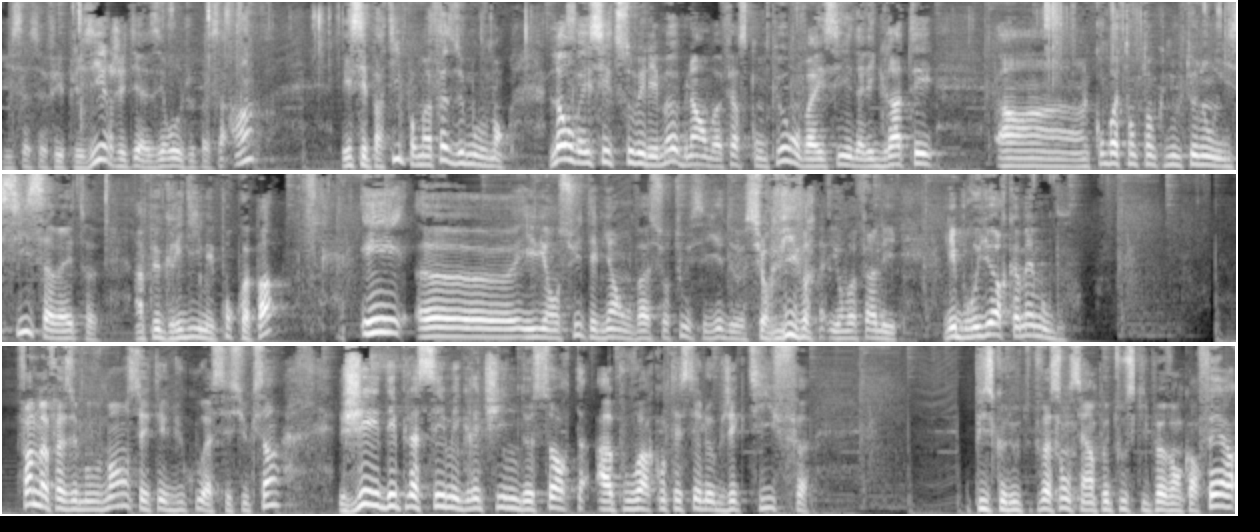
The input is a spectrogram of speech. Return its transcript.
Et ça, ça fait plaisir. J'étais à 0, je passe à 1. Et c'est parti pour ma phase de mouvement. Là, on va essayer de sauver les meubles. Là, on va faire ce qu'on peut. On va essayer d'aller gratter un, combattant tant que nous tenons ici. Ça va être un peu greedy, mais pourquoi pas. Et, euh, ensuite, eh bien, on va surtout essayer de survivre et on va faire les, les brouilleurs quand même au bout. Fin de ma phase de mouvement, c'était du coup assez succinct. J'ai déplacé mes Gretchen de sorte à pouvoir contester l'objectif puisque de toute façon c'est un peu tout ce qu'ils peuvent encore faire.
